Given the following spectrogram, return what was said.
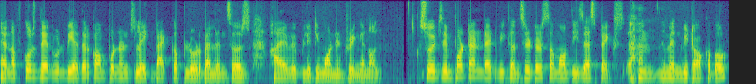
And of course, there would be other components like backup load balancers, high availability monitoring and all. So it's important that we consider some of these aspects when we talk about,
